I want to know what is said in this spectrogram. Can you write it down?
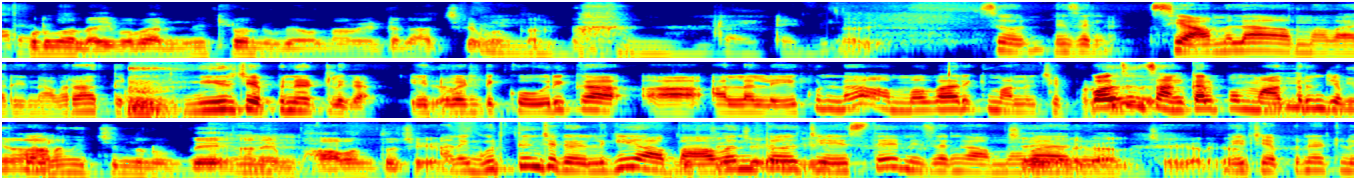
అప్పుడు వాళ్ళు అయిపోయి అన్నింటిలో నువ్వే ఉన్నావు ఏంటని ఆశ్చర్యపోతారు అది. సో నిజంగా శ్యామల అమ్మవారి నవరాత్రులు మీరు చెప్పినట్లుగా ఎటువంటి కోరిక అలా లేకుండా అమ్మవారికి మనం చెప్పుకోవాల్సిన సంకల్పం మాత్రం జ్ఞానం ఇచ్చింది నువ్వే అనే. భావంతో చేయడం. అని గుర్తించగలిగి ఆ భావంతో చేస్తే నిజంగా అమ్మవారు మీరు చెప్పినట్లు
